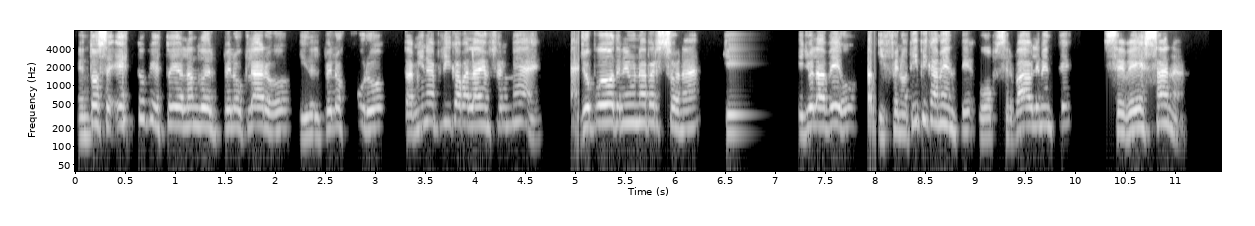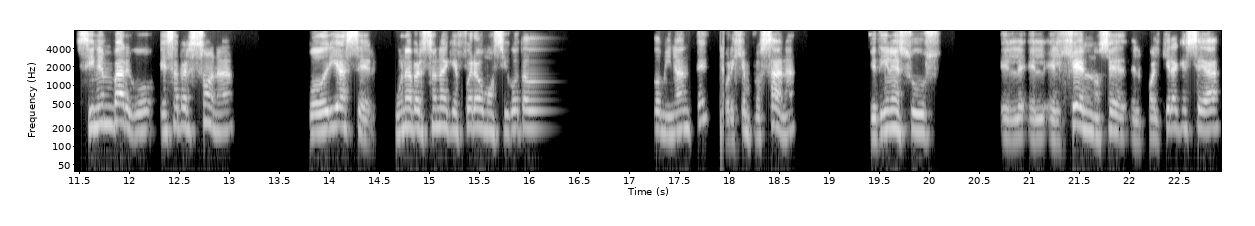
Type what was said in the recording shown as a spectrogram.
Entonces, esto que estoy hablando del pelo claro y del pelo oscuro también aplica para las enfermedades. Yo puedo tener una persona que, yo la veo y fenotípicamente o observablemente se ve sana. Sin embargo, esa persona podría ser una persona que fuera homocigota dominante, por ejemplo, sana, que tiene sus, el, el, gen, no sé, el cualquiera que sea,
